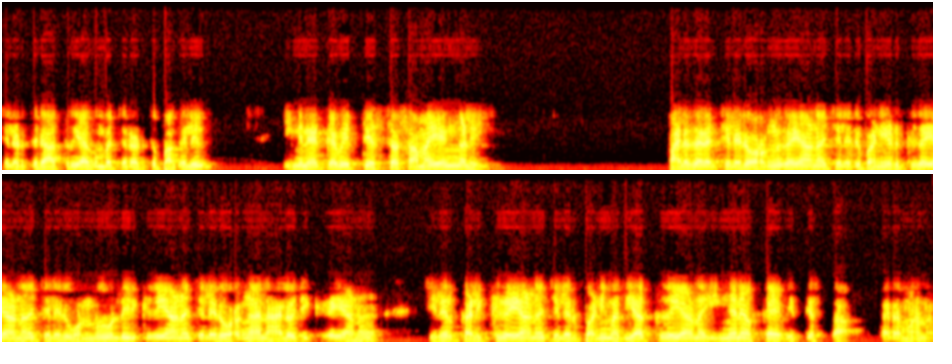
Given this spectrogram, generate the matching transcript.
ചിലയിടത്ത് രാത്രിയാകുമ്പോൾ ചിലയിടത്ത് പകൽ ഇങ്ങനെയൊക്കെ വ്യത്യസ്ത സമയങ്ങളിൽ പലതരം ചിലർ ഉറങ്ങുകയാണ് ചിലർ പണിയെടുക്കുകയാണ് ചിലർ ഉണർന്നുകൊണ്ടിരിക്കുകയാണ് ചിലർ ഉറങ്ങാൻ ആലോചിക്കുകയാണ് ചിലർ കളിക്കുകയാണ് ചിലർ പണി മതിയാക്കുകയാണ് ഇങ്ങനെയൊക്കെ വ്യത്യസ്ത തരമാണ്.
